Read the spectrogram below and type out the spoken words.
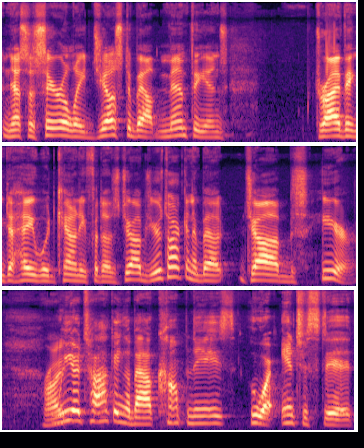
necessarily just about Memphians driving to Haywood County for those jobs. You're talking about jobs here, right? We are talking about companies who are interested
